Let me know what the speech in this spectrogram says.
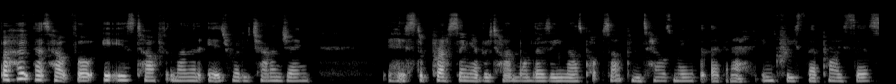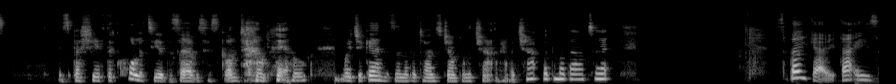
But I hope that's helpful. It is tough at the moment, it is really challenging. It's depressing every time one of those emails pops up and tells me that they're going to increase their prices, especially if the quality of the service has gone downhill, which again is another time to jump on the chat and have a chat with them about it. So there you go. That is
